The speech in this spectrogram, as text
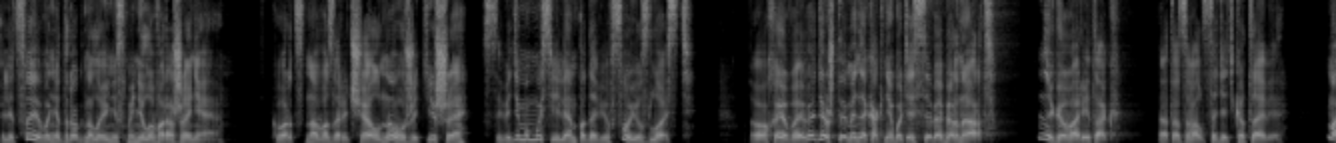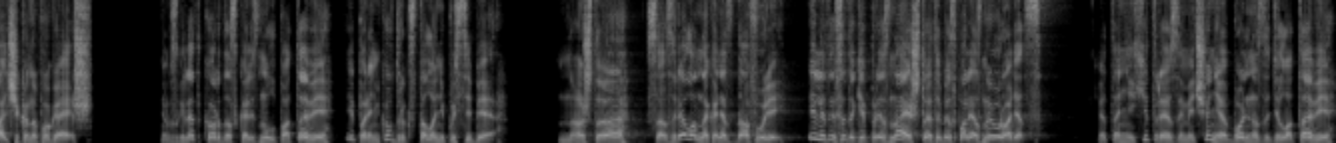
лицо его не дрогнуло и не сменило выражение. Корд снова зарычал, но уже тише, с видимым усилием подавив свою злость. «Ох, и выведешь ты меня как-нибудь из себя, Бернард!» «Не говори так», — отозвался дядька Тави. «Мальчика напугаешь». Взгляд Корда скользнул по Тави, и пареньку вдруг стало не по себе. «Ну что, созрел он наконец до фурий? Или ты все таки признаешь, что это бесполезный уродец?» Это нехитрое замечание больно задело Тави,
